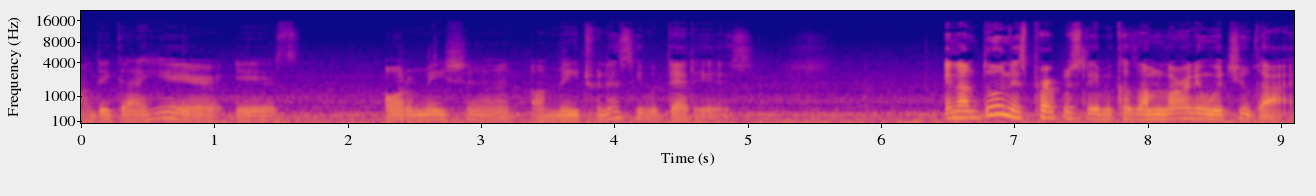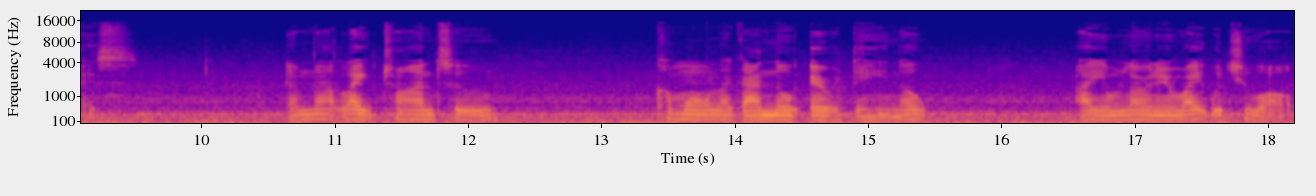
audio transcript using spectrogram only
Uh, they got here is automation a matron. Let's see what that is. And I'm doing this purposely because I'm learning with you guys. I'm not like trying to come on like I know everything. Nope. I am learning right with you all.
